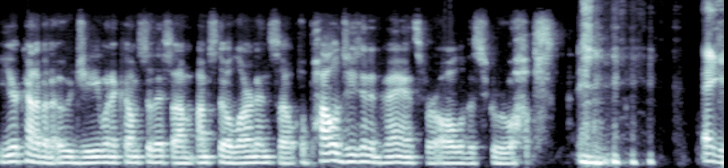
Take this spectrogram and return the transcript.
you're kind of an OG when it comes to this. I'm I'm still learning, so apologies in advance for all of the screw ups. hey,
